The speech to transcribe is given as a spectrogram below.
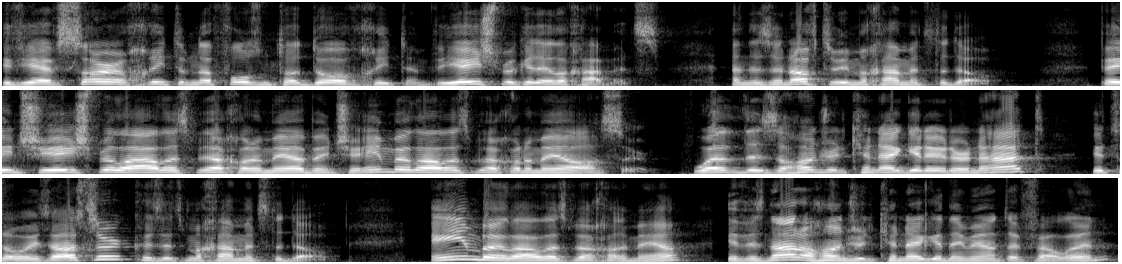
If you have sar of chitim that falls into a dough of chitim, v'yesh b'kedei lechametz, and there's enough to be mechametz the dough. Whether there's a hundred connected or not, it's always aser because it's mechametz the dough. If it's not a hundred connected the amount that fell in.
